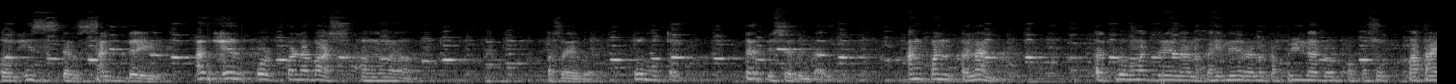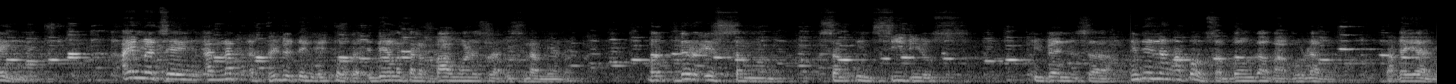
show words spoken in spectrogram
on Easter Sunday. Ang airport palabas ang mga pasayro. Pumutok 37,000. Ang pantalan, tatlong madre na nakahilera, nakapila doon, papasok, patay. I'm not saying, I'm not attributing ito, hindi naman talagang bawal sa Islam yan. But there is some some insidious events sa, hindi lang ako, sa Bongga, bago lang, sa Kayan,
